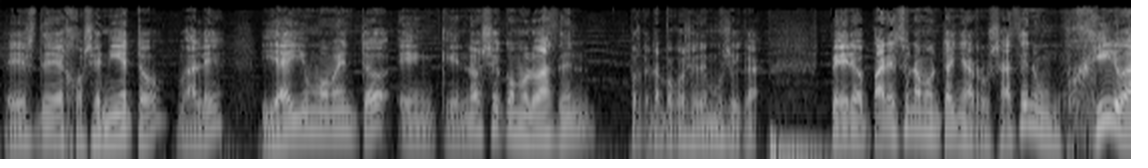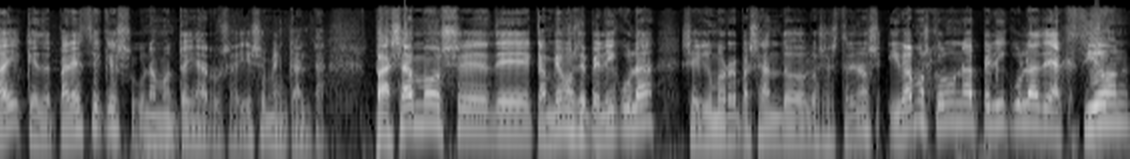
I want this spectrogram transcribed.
es de José Nieto, ¿vale? Y hay un momento en que no sé cómo lo hacen, porque tampoco sé de música, pero parece una montaña rusa. Hacen un giro ahí que parece que es una montaña rusa y eso me encanta. Pasamos eh, de cambiamos de película, seguimos repasando los estrenos y vamos con una película de acción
